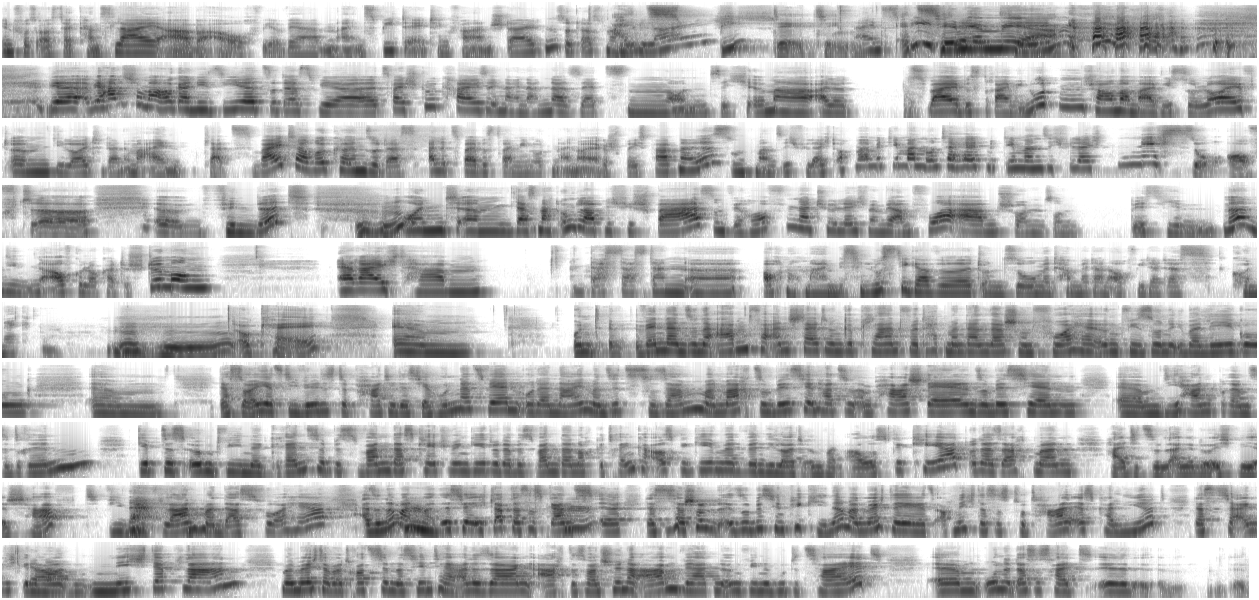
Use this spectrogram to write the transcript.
Infos aus der Kanzlei, aber auch wir werden ein Speeddating veranstalten, sodass man ein vielleicht Speeddating. Ein Speed Erzähl mir mehr. wir, wir haben es schon mal organisiert, sodass wir zwei Stuhlkreise ineinander setzen und sich immer alle zwei bis drei Minuten schauen wir mal, wie es so läuft. Ähm, die Leute dann immer einen Platz weiterrücken, sodass alle zwei bis drei Minuten ein neuer Gesprächspartner ist und man sich vielleicht auch mal mit jemandem unterhält, mit dem man sich vielleicht nicht so oft äh, äh, findet. Mhm. Und ähm, das macht unglaublich viel Spaß und wir hoffen natürlich, wenn wir am Vorabend schon so ein bisschen ne, die eine aufgelockerte Stimmung erreicht haben, dass das dann äh, auch noch mal ein bisschen lustiger wird und somit haben wir dann auch wieder das Connecten. Mhm, okay. Ähm, und wenn dann so eine Abendveranstaltung geplant wird, hat man dann da schon vorher irgendwie so eine Überlegung, ähm, das soll jetzt die wildeste Party des Jahrhunderts werden oder nein, man sitzt zusammen, man macht so ein bisschen, hat so an ein paar Stellen so ein bisschen ähm, die Handbremse drin. Gibt es irgendwie eine Grenze, bis wann das Catering geht oder bis wann da noch Getränke ausgegeben werden? Werden die Leute irgendwann ausgekehrt oder sagt man, haltet so lange durch, wie ihr schafft? Wie, wie plant man das vorher? Also ne, man, man ist ja, ich glaube, das ist ganz, mhm. äh, das ist ja schon so ein bisschen picky. Ne? Man möchte ja jetzt auch nicht, dass es total eskaliert. Das ist ja eigentlich genau, genau. nicht der Plan. Man möchte aber trotzdem, dass hinterher alle sagen, ach, das war ein schöner Abend, wir hatten irgendwie eine gute Zeit, ähm, ohne dass es halt äh,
